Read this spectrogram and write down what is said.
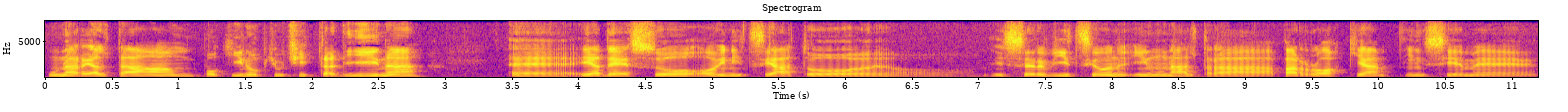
una realtà un pochino più cittadina. Eh, e adesso ho iniziato eh, il servizio in un'altra parrocchia insieme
